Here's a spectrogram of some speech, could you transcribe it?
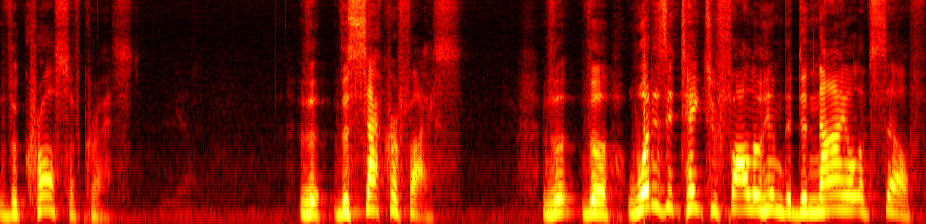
the cross of Christ the, the sacrifice, the, the what does it take to follow him, the denial of self.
